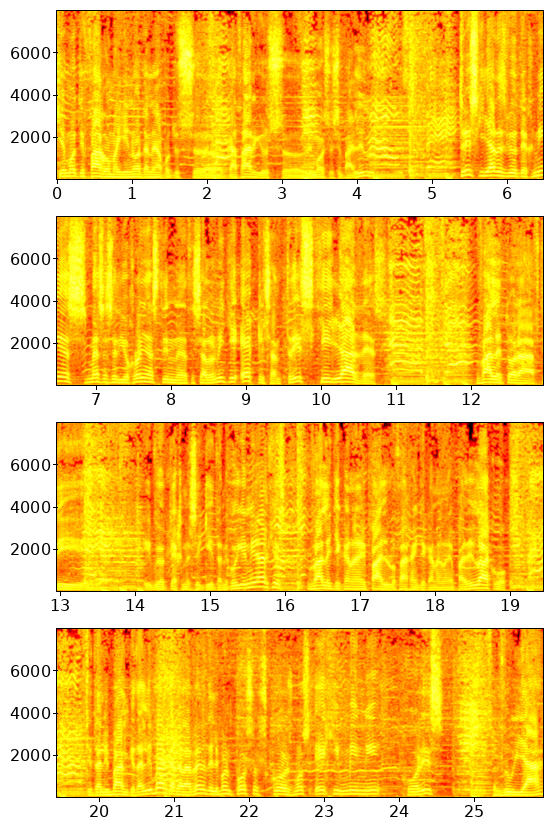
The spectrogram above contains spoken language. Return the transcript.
Και με ό,τι φάγωμα γινότανε Από τους ε, καθάριους ε, δημόσιους υπαλλήλους 3.000 βιοτεχνίες μέσα σε δύο χρόνια στην ε, Θεσσαλονίκη έκλεισαν. 3.000 Βάλε τώρα αυτή οι βιοτέχνες εκεί ήταν οικογενειάρχες. Βάλε και κανένα υπάλληλο θα είχαν και κανένα υπαλληλάκο. Και τα λιμπάν και τα λιμπάν. Καταλαβαίνετε λοιπόν πόσος κόσμος έχει μείνει χωρίς δουλειά.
